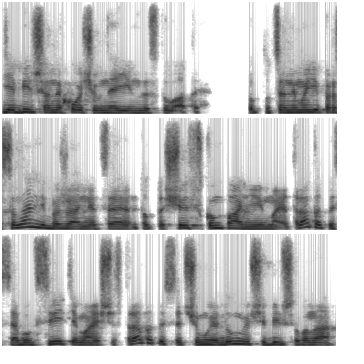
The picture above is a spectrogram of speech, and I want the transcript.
я більше не хочу в неї інвестувати. Тобто, це не мої персональні бажання, це тобто щось з компанією має трапитися, або в світі має щось трапитися, чому я думаю, що більше вона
